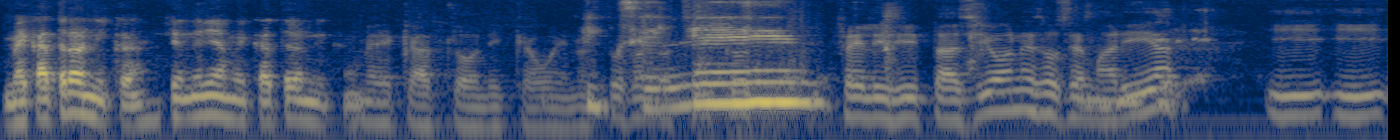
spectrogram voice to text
mecatrónica, ingeniería mecatrónica. Mecatrónica, bueno. Excelente. Felicitaciones, José María. Y, y-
